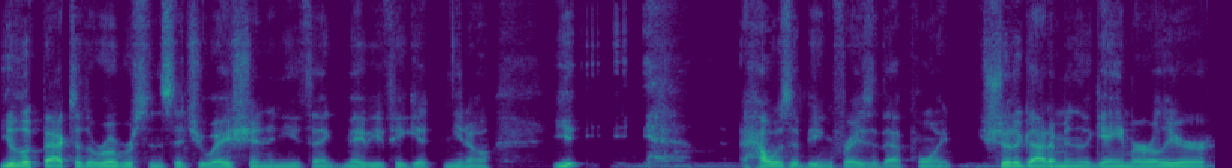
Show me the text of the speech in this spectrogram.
you look back to the Roberson situation and you think maybe if he get, you know, you, how was it being phrased at that point? Should have got him in the game earlier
